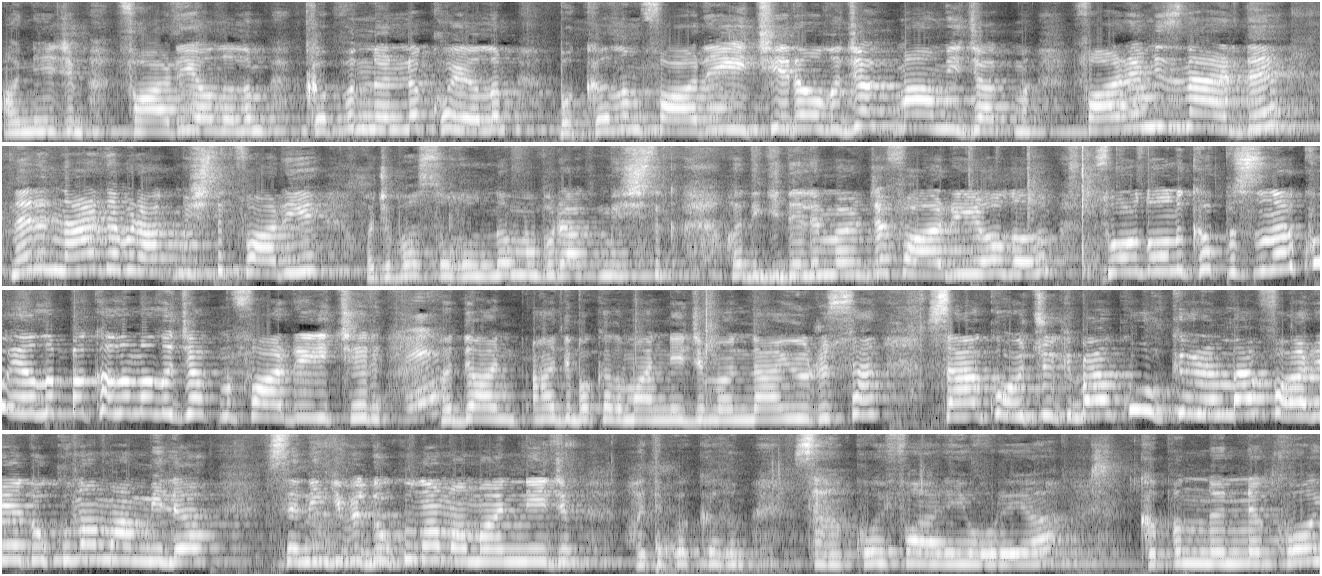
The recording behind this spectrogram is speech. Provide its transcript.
Anneciğim fareyi alalım. Kapının önüne koyalım. Bakalım fareyi içeri alacak mı almayacak mı? Faremiz nerede? Nerede, nerede bırakmıştık fareyi? Acaba salonda mı bırakmıştık? Hadi gidelim önce fareyi alalım. Sonra da onu kapısına koyalım. Bakalım alacak mı fareyi içeri? Hadi an- hadi bakalım anneciğim önden yürüsen. Sen koy çünkü ben korkuyorum. Ben fareye dokunamam Mila. Senin gibi dokunamam anneciğim. Hadi bakalım sen koy fareyi oraya. Kapının önüne koy.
